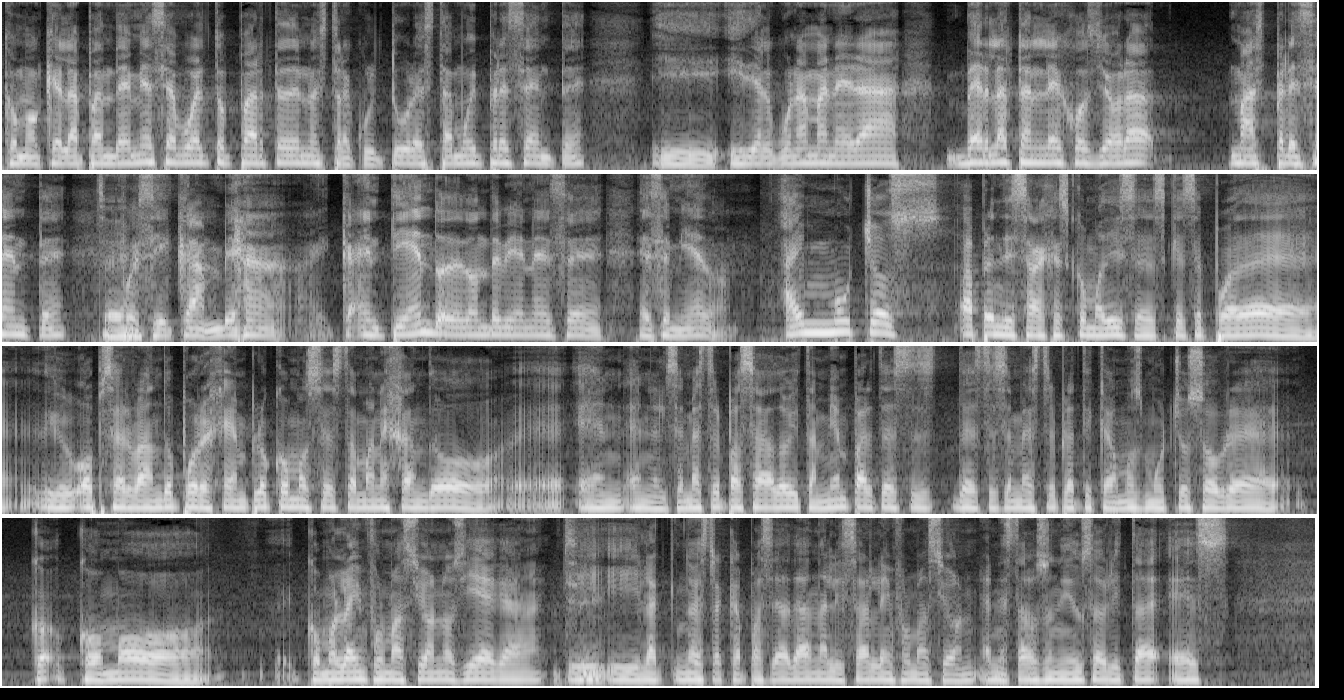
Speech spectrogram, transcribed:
Como que la pandemia se ha vuelto parte de nuestra cultura, está muy presente y, y de alguna manera verla tan lejos y ahora más presente, pues sí cambia. Entiendo de dónde viene ese, ese miedo. Hay muchos aprendizajes, como dices, que se puede observando, por ejemplo, cómo se está manejando eh, en, el semestre pasado y también parte de este, este semestre platicamos mucho sobre cómo, cómo la información nos llega y, nuestra capacidad de analizar la información en Estados Unidos ahorita es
